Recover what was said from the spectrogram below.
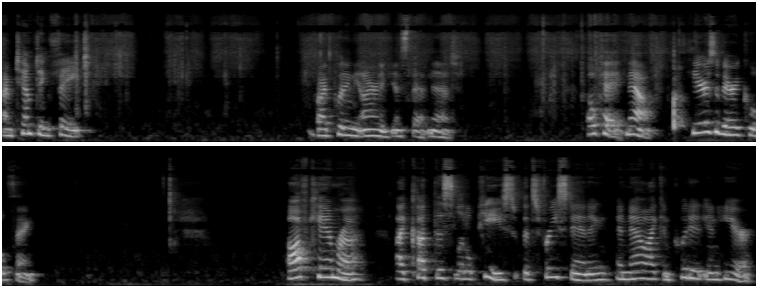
I'm tempting fate by putting the iron against that net. Okay, now, here's a very cool thing. Off camera, I cut this little piece that's freestanding, and now I can put it in here.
